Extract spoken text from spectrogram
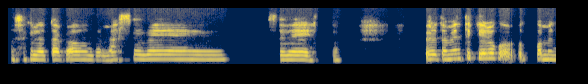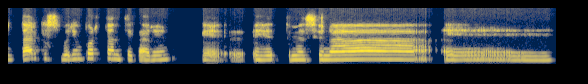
O sea que la etapa donde más se ve se ve esto. Pero también te quiero comentar que es súper importante, Karen, que eh, te mencionaba, eh,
